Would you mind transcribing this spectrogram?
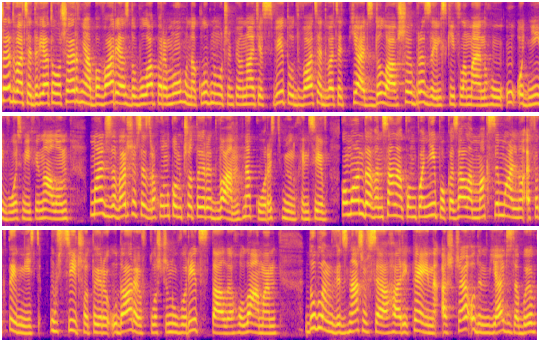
Ще 29 червня Баварія здобула перемогу на клубному чемпіонаті світу 2025, здолавши бразильський фламенгу у одній восьмій фіналу. Матч завершився з рахунком 4-2 на користь мюнхенців. Команда Венсана Компані показала максимальну ефективність. Усі чотири удари в площину воріт стали голами. Дублем відзначився Гаррі Кейн, а ще один м'яч забив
